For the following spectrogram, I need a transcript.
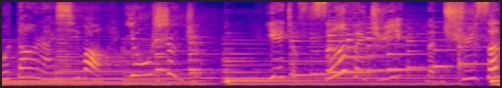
我当然希望优胜者，也就是社会主义能取胜。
